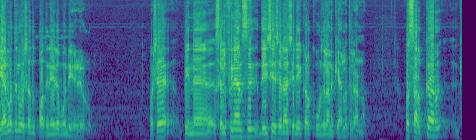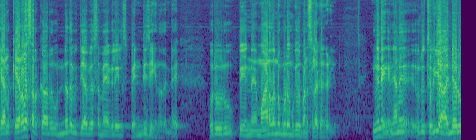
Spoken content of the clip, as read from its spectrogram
കേരളത്തിൽ പക്ഷെ അത് പതിനേഴ് പോയിന്റ് ഏഴേ ഉള്ളൂ. പക്ഷേ പിന്നെ സെൽഫ് ഫിനാൻസ് ദേശീയ ശരാശരിയേക്കാൾ കൂടുതലാണ് കേരളത്തിലെണ്ണം അപ്പോൾ സർക്കാർ കേരള സർക്കാർ ഉന്നത വിദ്യാഭ്യാസ മേഖലയിൽ സ്പെൻഡ് ചെയ്യുന്നതിന്റെ ഒരു ഒരു പിന്നെ മാനദണ്ഡം കൂടി നമുക്കിത് മനസ്സിലാക്കാൻ കഴിയും. ഇങ്ങനെ ഞാൻ ഒരു ചെറിയ അതിന്റെ ഒരു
